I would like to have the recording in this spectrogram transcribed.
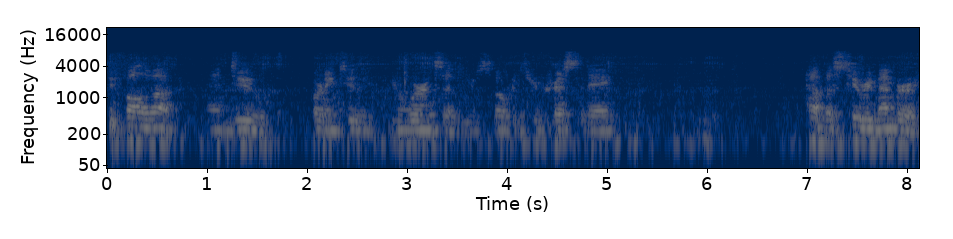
to follow up and do according to your words that you've spoken through Chris today. Help us to remember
